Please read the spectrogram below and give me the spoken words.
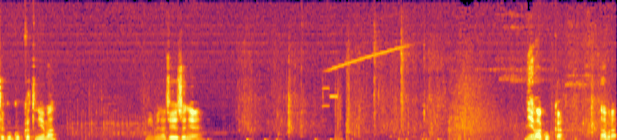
Tego głupka tu nie ma? Miejmy nadzieję, że nie. Nie ma głupka. Dobra.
